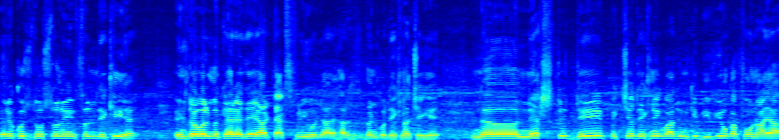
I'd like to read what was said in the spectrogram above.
मेरे कुछ दोस्तों ने फ़िल्म देखी है। इंटरवल में कह रहे थे, यार टैक्स फ्री हो जाए, हर हस्बैंड को देखना चाहिए. नेक्स्ट डे पिक्चर देखने के बाद उनकी बीवियों का फ़ोन आया,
